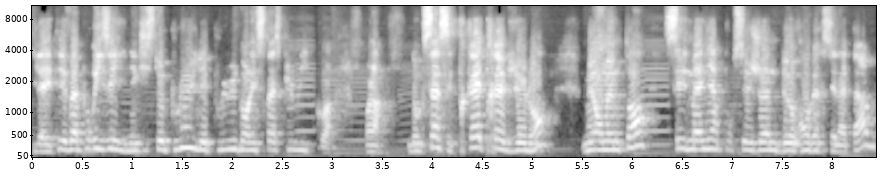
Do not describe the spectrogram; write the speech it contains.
il, a été vaporisé, il n'existe plus, il est plus dans l'espace public, quoi. Voilà. Donc ça c'est très très violent, mais en même temps c'est une manière pour ces jeunes de renverser la table,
